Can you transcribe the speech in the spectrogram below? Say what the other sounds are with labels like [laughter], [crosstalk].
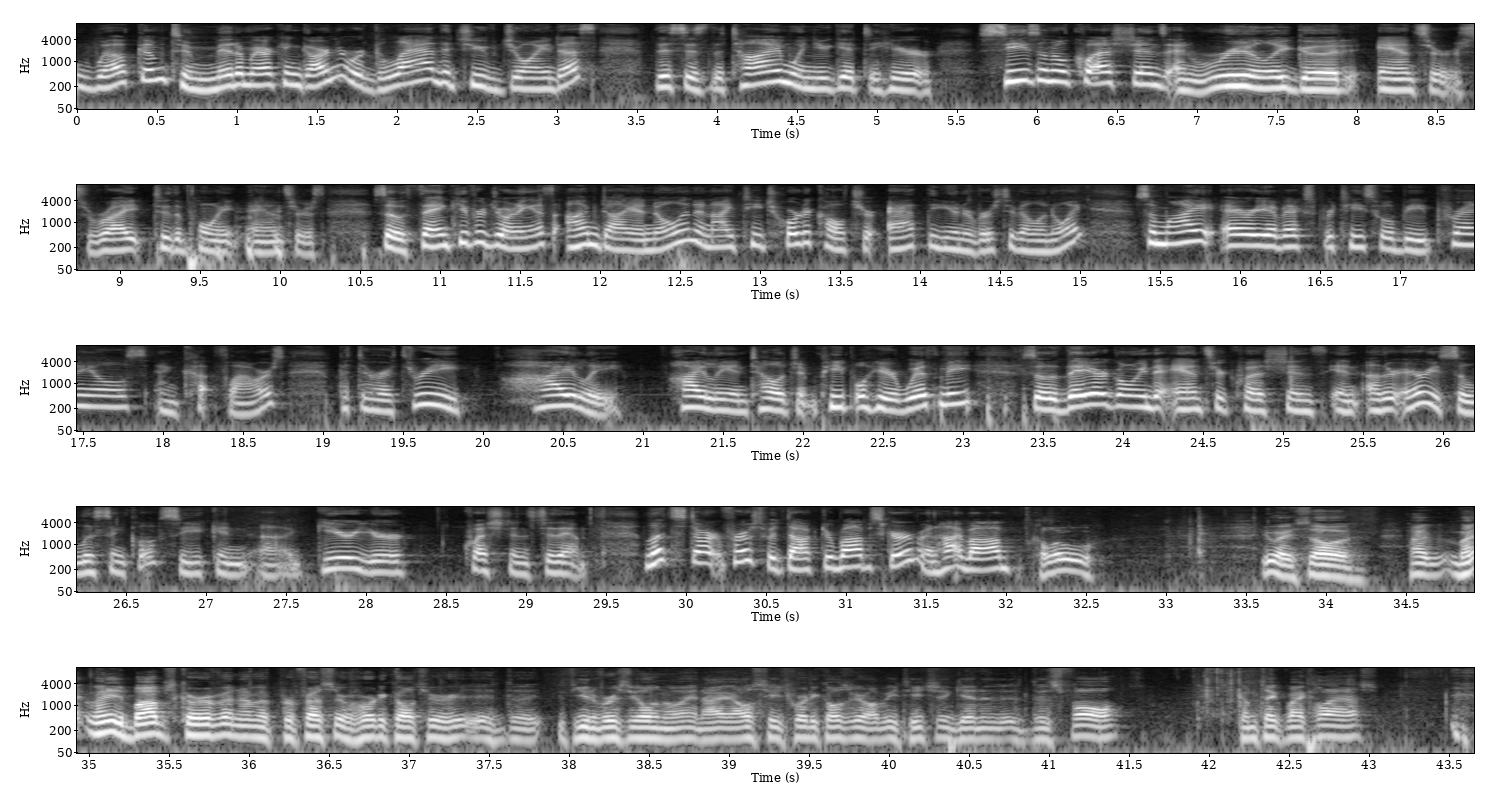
Welcome to Mid-American Gardener. We're glad that you've joined us. This is the time when you get to hear seasonal questions and really good answers, right to the point [laughs] answers. So thank you for joining us. I'm Diane Nolan and I teach horticulture at the University of Illinois. So my area of expertise will be perennials and cut flowers, but there are three highly highly intelligent people here with me. So they are going to answer questions in other areas. So listen close so you can uh, gear your questions to them. Let's start first with Dr. Bob Skirvin. Hi, Bob. Hello. Anyway, so hi, my, my, name is Bob Skirvin. I'm a professor of horticulture at the, at the, University of Illinois, and I also teach horticulture. I'll be teaching again this fall. Come take my class. [laughs]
